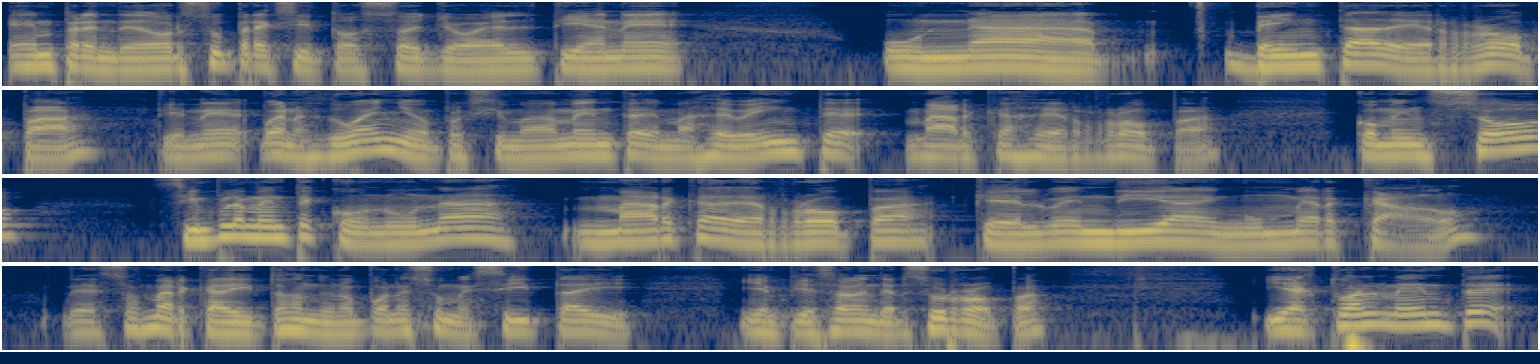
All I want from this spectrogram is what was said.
emprendedor súper exitoso. Joel tiene una venta de ropa, tiene, bueno, es dueño aproximadamente de más de 20 marcas de ropa. Comenzó simplemente con una marca de ropa que él vendía en un mercado, de esos mercaditos donde uno pone su mesita y, y empieza a vender su ropa. Y actualmente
